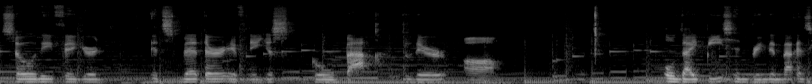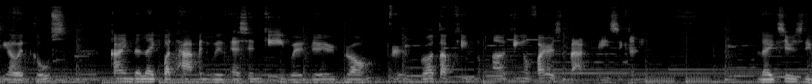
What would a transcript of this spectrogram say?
so they figured it's better if they just go back to their um, old IPs and bring them back and see how it goes kind of like what happened with SNK, where they brought, brought up King, uh, King of Fighters back, basically. Like, seriously.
